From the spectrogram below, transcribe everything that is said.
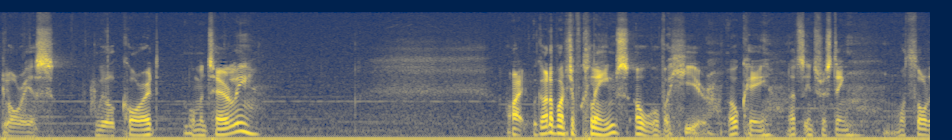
Glorious. We'll core it momentarily. Alright, we got a bunch of claims. Oh, over here. Okay, that's interesting. I thought,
